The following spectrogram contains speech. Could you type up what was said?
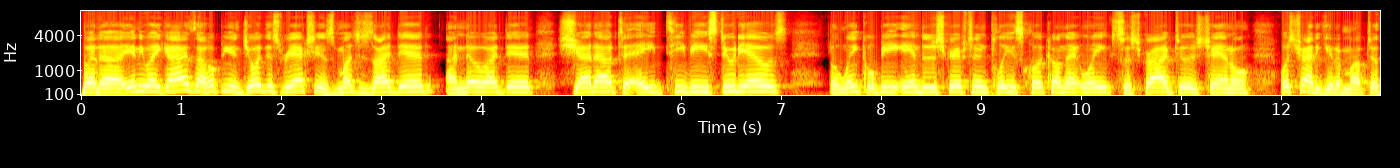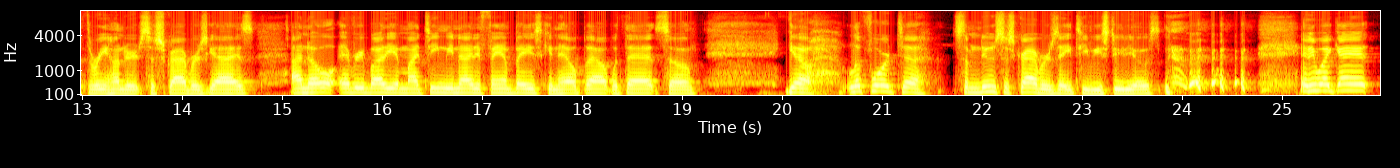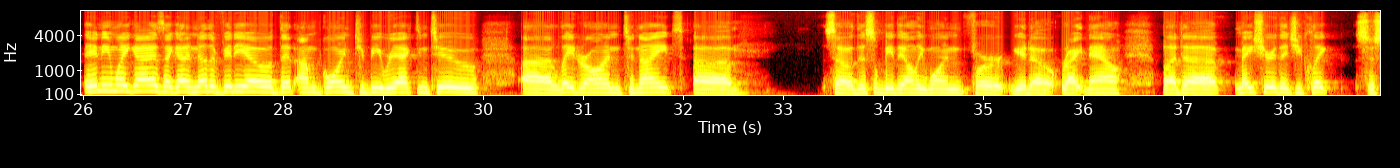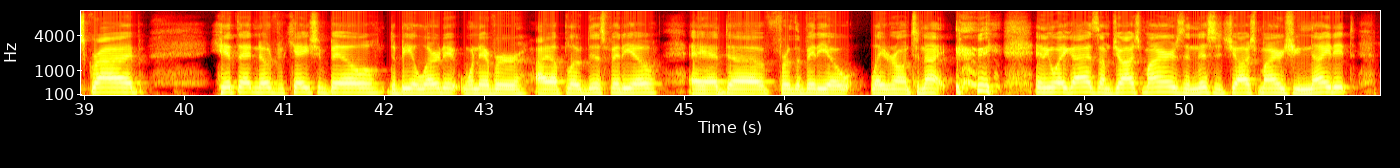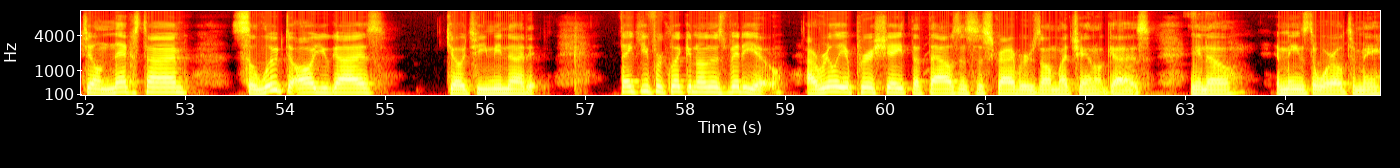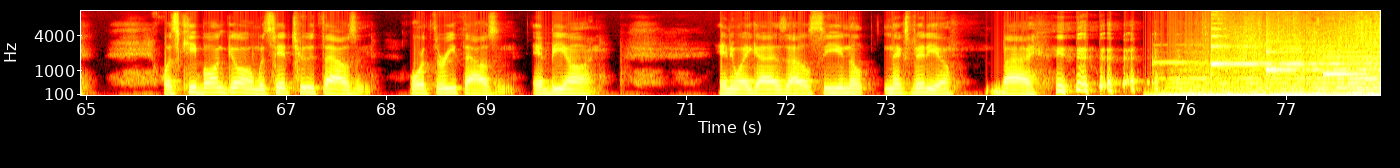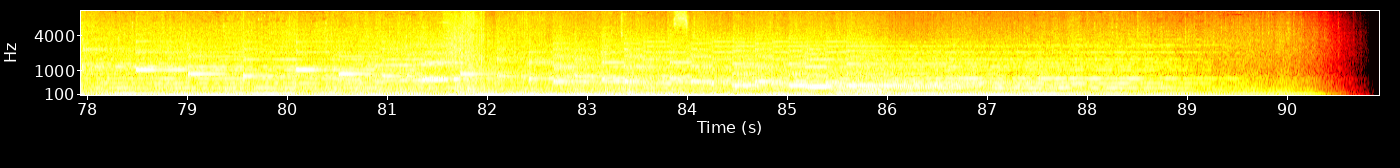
But uh, anyway, guys, I hope you enjoyed this reaction as much as I did. I know I did. Shout out to ATV Studios. The link will be in the description. Please click on that link. Subscribe to his channel. Let's try to get him up to 300 subscribers, guys. I know everybody in my Team United fan base can help out with that. So, you know, look forward to some new subscribers, ATV Studios. anyway, guys, anyway, guys, I got another video that I'm going to be reacting to uh, later on tonight. Um, so this will be the only one for, you know, right now. But uh, make sure that you click subscribe, hit that notification bell to be alerted whenever I upload this video and uh, for the video later on tonight. anyway, guys, I'm Josh Myers, and this is Josh Myers United. Till next time, salute to all you guys. Go Team United. Thank you for clicking on this video. I really appreciate the thousand subscribers on my channel, guys. You know, it means the world to me. Let's keep on going. Let's hit 2,000 or 3,000 and beyond. Anyway, guys, I'll see you in the next video. Bye.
